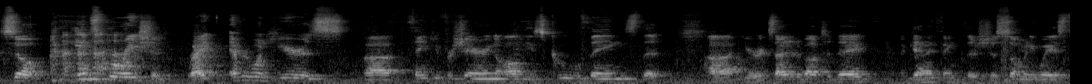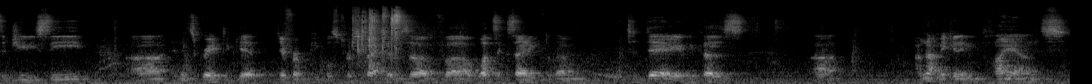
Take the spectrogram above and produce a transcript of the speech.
So, inspiration, right? Everyone here is, uh, thank you for sharing all these cool things that uh, you're excited about today. Again, I think there's just so many ways to GDC, uh, and it's great to get different people's perspectives of uh, what's exciting for them today because uh, I'm not making any plans,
